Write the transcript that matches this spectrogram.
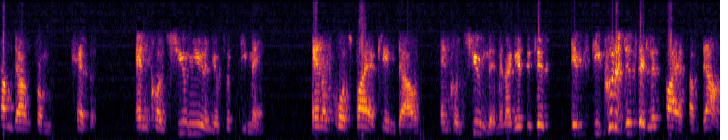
come down from heaven and consume you and your 50 men. And of course, fire came down and consumed them. And I guess he says, if he could have just said, let fire come down.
